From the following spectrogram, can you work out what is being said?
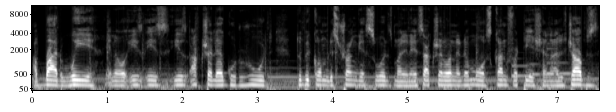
a bad way you know is is is actually a good route to become the strongest swordsman. And it's actually one of the most confrontational jobs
